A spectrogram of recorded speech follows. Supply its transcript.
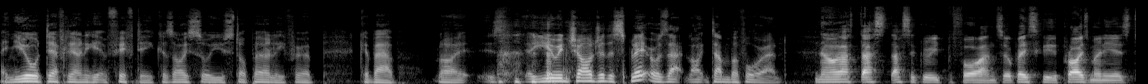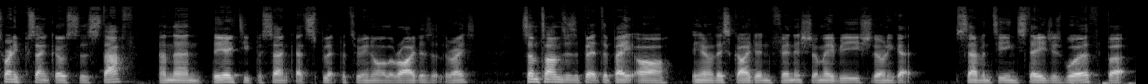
and you're definitely only getting fifty because I saw you stop early for a kebab. Like, is, are you in charge of the split, or is that like done beforehand? No, that, that's that's agreed beforehand. So basically, the prize money is twenty percent goes to the staff, and then the eighty percent gets split between all the riders at the race. Sometimes there's a bit of debate. Oh, you know, this guy didn't finish, so maybe he should only get seventeen stages worth. But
